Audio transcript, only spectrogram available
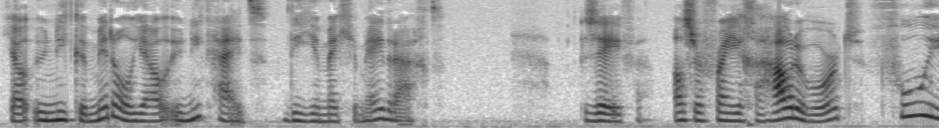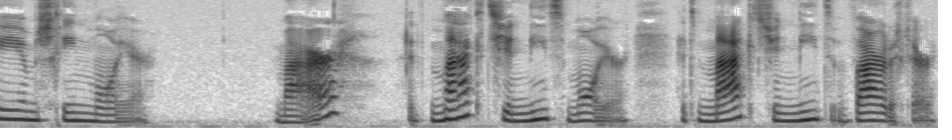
jouw unieke middel, jouw uniekheid die je met je meedraagt. 7. Als er van je gehouden wordt, voel je je misschien mooier. Maar het maakt je niet mooier. Het maakt je niet waardiger.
